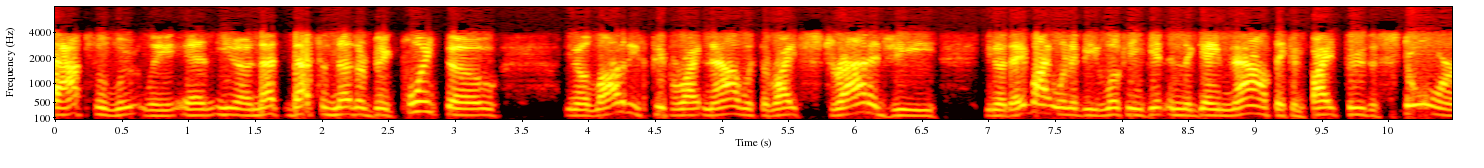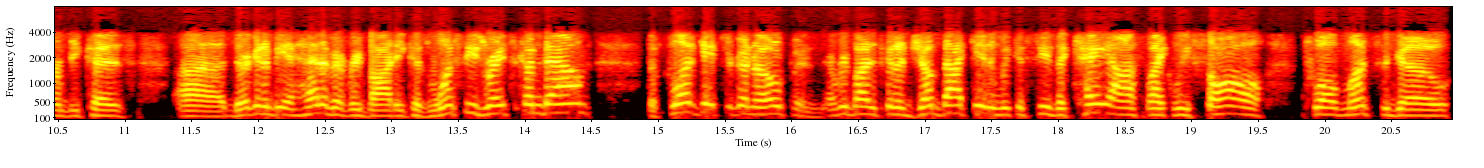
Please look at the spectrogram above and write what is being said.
Absolutely, and you know, and that that's another big point, though. You know, a lot of these people right now with the right strategy, you know, they might want to be looking getting in the game now if they can fight through the storm because uh, they're going to be ahead of everybody. Because once these rates come down, the floodgates are going to open. Everybody's going to jump back in, and we can see the chaos like we saw 12 months ago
